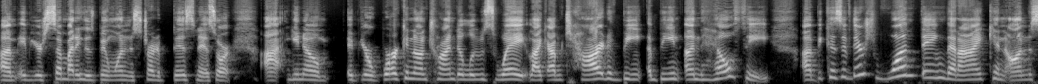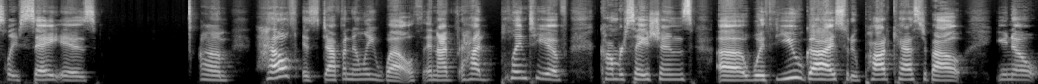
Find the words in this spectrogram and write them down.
um, if you're somebody who's been wanting to start a business or uh, you know if you're working on trying to lose weight like i'm tired of being of being unhealthy uh, because if there's one thing that i can honestly say is um, health is definitely wealth and i've had plenty of conversations uh, with you guys through podcast about you know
